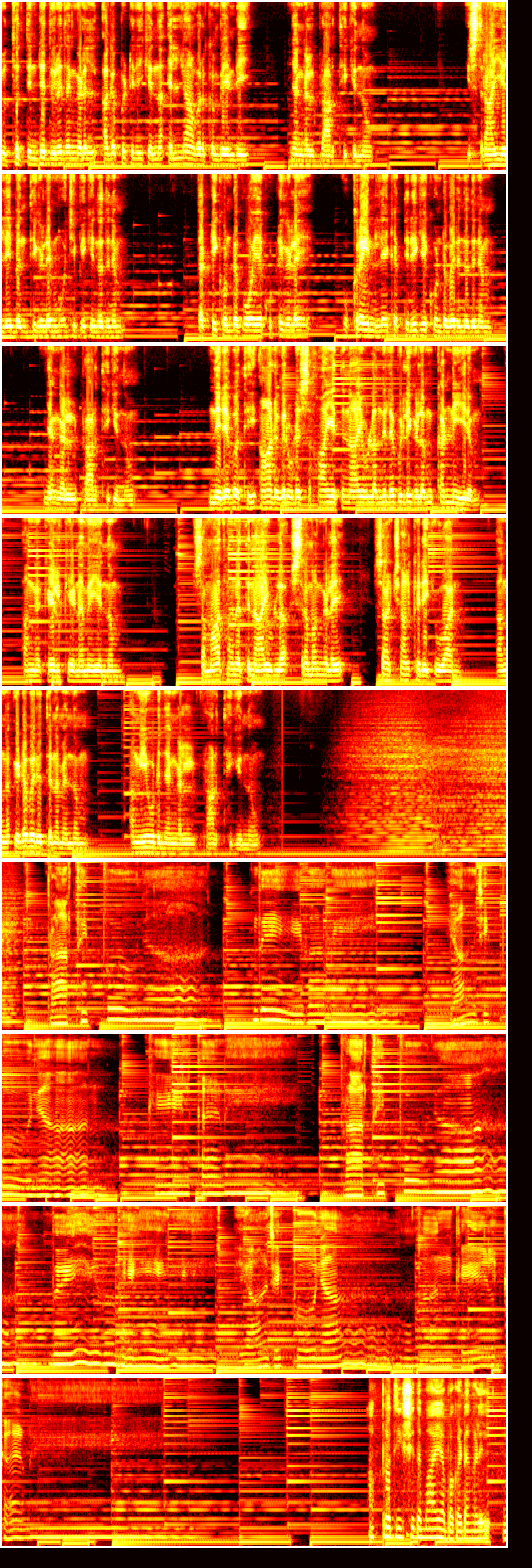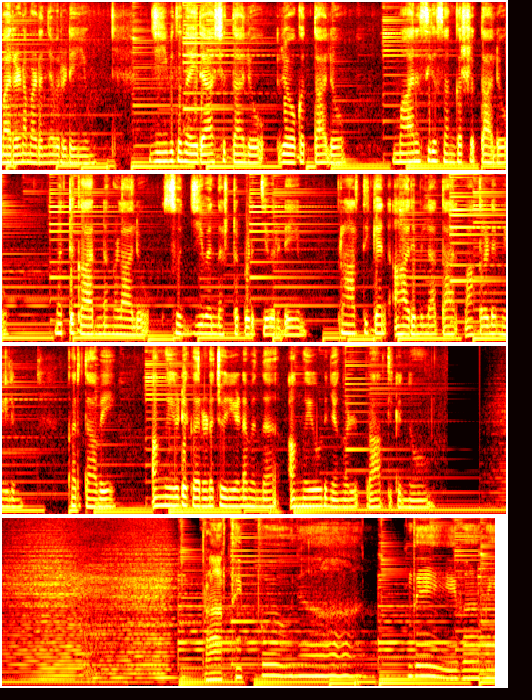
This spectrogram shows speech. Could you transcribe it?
യുദ്ധത്തിന്റെ ദുരിതങ്ങളിൽ അകപ്പെട്ടിരിക്കുന്ന എല്ലാവർക്കും വേണ്ടി ഞങ്ങൾ പ്രാർത്ഥിക്കുന്നു. ഇസ്രായേലി ബന്ധികളെ മോചിപ്പിക്കുന്നതിനും തട്ടിക്കൊണ്ടുപോയ കുട്ടികളെ ഉക്രൈനിലേക്ക് തിരികെ കൊണ്ടുവരുന്നതിനും ഞങ്ങൾ പ്രാർത്ഥിക്കുന്നു. നിരവധി ആളുകളുടെ സഹായത്തിനായുള്ള നിലവിളികളും കണ്ണീരും അങ്ങ് കേൾക്കണമേ എന്നും സമാധാനത്തിനായുള്ള ശ്രമങ്ങളെ സാക്ഷാത്കരിക്കുവാൻ അങ്ങ് ഇടവരുത്തണമെന്നും അങ്ങയോട് ഞങ്ങൾ പ്രാർത്ഥിക്കുന്നു. പ്രാർത്ഥിപ്പൂ ദൈവമേ യാചിപ്പൂ ഞാൻ കേൾക്കണേ. പ്രാർത്ഥിപ്പു ഞാൻ ദൈവമേ യാചിപ്പു ഞാൻ അപ്രതീക്ഷിതമായ അപകടങ്ങളിൽ മരണമടഞ്ഞവരുടെയും ജീവിത നൈരാശ്യത്താലോ രോഗത്താലോ മാനസിക സംഘർഷത്താലോ മറ്റു കാരണങ്ങളാലോ സ്വജീവൻ നഷ്ടപ്പെടുത്തിയവരുടെയും പ്രാർത്ഥിക്കാൻ ആരുമില്ലാത്ത ആത്മാക്കളുടെ മേലും കർത്താവെ അങ്ങയുടെ കരുണ ചൊരിയണമെന്ന് അങ്ങയോട് ഞങ്ങൾ പ്രാർത്ഥിക്കുന്നു. പ്രാർത്ഥിപ്പു ഞാൻ ദൈവമേ.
